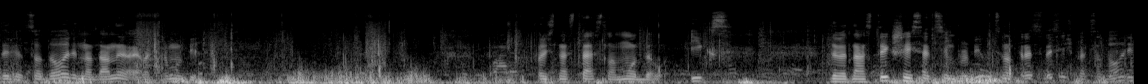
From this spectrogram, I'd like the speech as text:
900 доларів на даний електромобіль. Порічна Tesla Model X 19 рік, 67 пробігу, ціна 30 тисяч 500 доларів.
